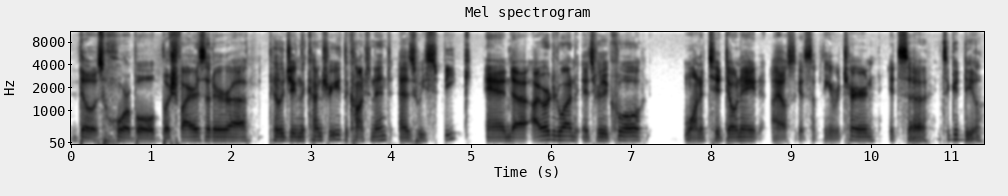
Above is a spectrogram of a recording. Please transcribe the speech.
those horrible bushfires that are uh, pillaging the country, the continent, as we speak. And uh, I ordered one. It's really cool. Wanted to donate. I also get something in return. It's a it's a good deal.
